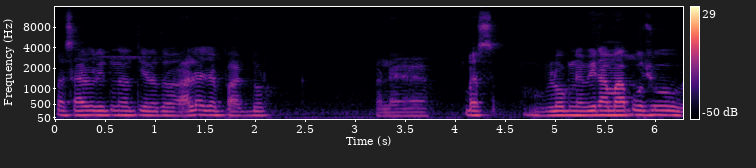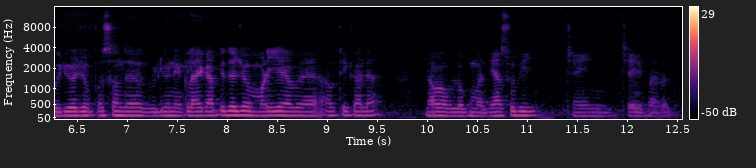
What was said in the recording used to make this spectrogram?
બસ આવી રીતના અત્યારે તો હાલે છે ભાગદોડ. અને બસ બ્લોગને વિરામ આપું છું. વીડિયો જો પસંદ આવે વિડીયોને એક લાઇક આપી દેજો. મળીએ હવે આવતીકાલે નવા બ્લોગમાં ત્યાં સુધી જય જય ભારત.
